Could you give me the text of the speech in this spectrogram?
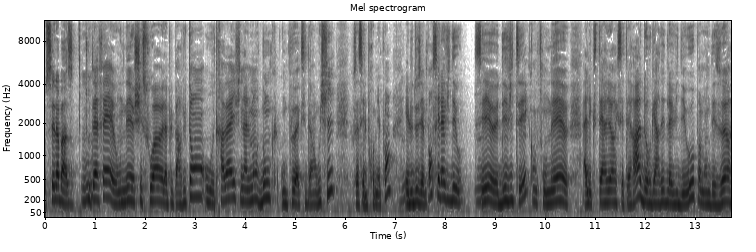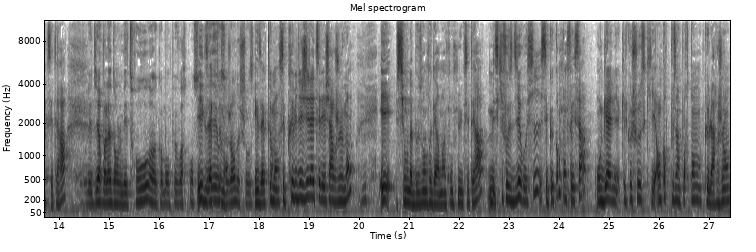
c'est la base. Tout à fait. On est chez soi la plupart du temps ou au travail finalement, donc on peut accéder à un Wi-Fi. Donc ça c'est le premier point. Et le deuxième point, c'est la vidéo. C'est euh, d'éviter, quand on est euh, à l'extérieur, etc., de regarder de la vidéo pendant des heures, etc. Vous voulez dire, voilà, dans le métro, euh, comme on peut voir consommer, Exactement. ou ce genre de choses. Exactement. C'est privilégier le téléchargement et si on a besoin de regarder un contenu, etc. Mais ce qu'il faut se dire aussi, c'est que quand on fait ça, on gagne quelque chose qui est encore plus important que l'argent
